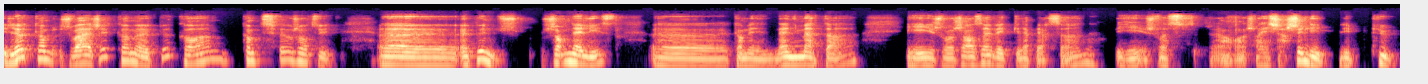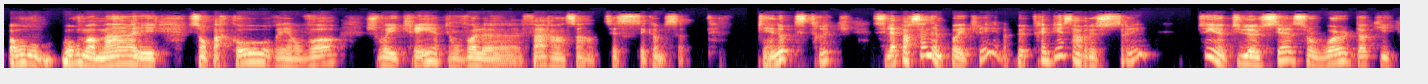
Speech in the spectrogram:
là, comme, je vais agir comme un peu comme, comme tu fais aujourd'hui. un peu une journaliste, comme un animateur et je vais jaser avec la personne et je vais, je vais aller chercher les, les, plus beaux, beaux moments et son parcours et on va, je vais écrire puis on va le faire ensemble. c'est comme ça. Puis un autre petit truc, si la personne n'aime pas écrire, elle peut très bien s'enregistrer. Tu sais, il y a un petit logiciel sur Word qui,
